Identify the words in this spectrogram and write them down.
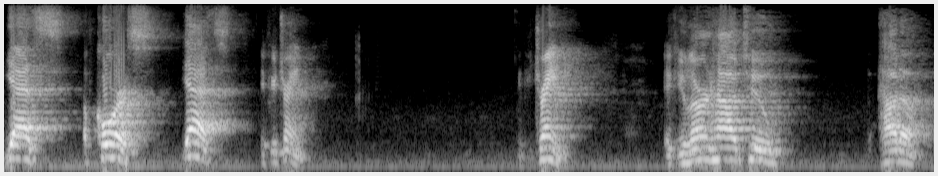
Yes, of course. Yes, if you're trained. If you train. If you learn how to how to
